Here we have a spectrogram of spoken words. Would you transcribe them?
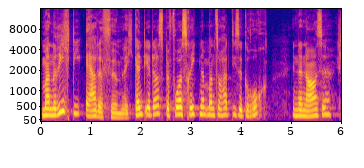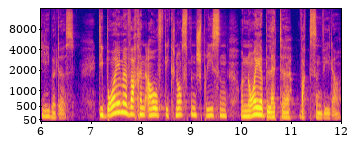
Man riecht die Erde förmlich. Kennt ihr das? Bevor es regnet, man so hat diesen Geruch in der Nase. Ich liebe das. Die Bäume wachen auf, die Knospen sprießen und neue Blätter wachsen wieder.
